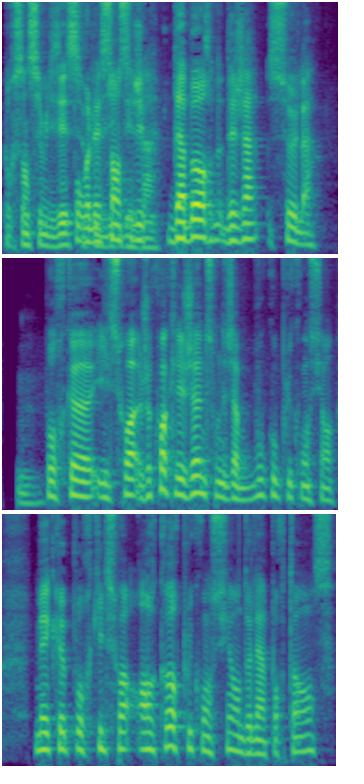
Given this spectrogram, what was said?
Pour sensibiliser Pour les sensibiliser. D'abord, déjà, ceux-là. Hmm. Pour qu'ils soient, je crois que les jeunes sont déjà beaucoup plus conscients, mais que pour qu'ils soient encore plus conscients de l'importance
